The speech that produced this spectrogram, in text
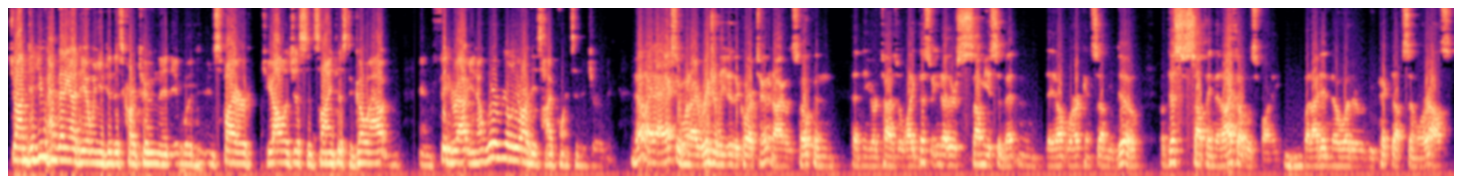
John, did you have any idea when you did this cartoon that it would inspire geologists and scientists to go out and, and figure out, you know, where really are these high points in New Jersey? No, I, I actually, when I originally did the cartoon, I was hoping that New York Times would like this. You know, there's some you submit and they don't work, and some you do. But this is something that I thought was funny, but I didn't know whether it would be picked up somewhere else.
